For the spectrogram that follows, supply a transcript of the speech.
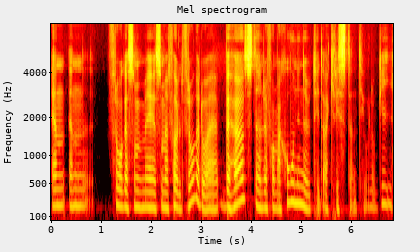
En, en fråga som är som en följdfråga då är, behövs det en reformation i nutida kristen teologi?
